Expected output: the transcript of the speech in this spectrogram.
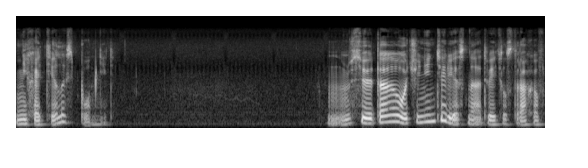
не хотелось помнить. «Все это очень интересно», — ответил Страхов.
